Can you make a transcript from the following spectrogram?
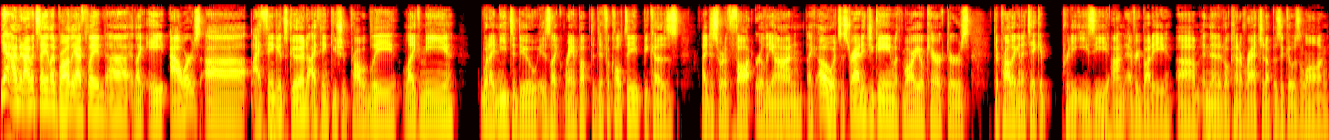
yeah, I mean, I would say like broadly, I've played uh, like eight hours. Uh, I think it's good. I think you should probably like me. What I need to do is like ramp up the difficulty because I just sort of thought early on, like, oh, it's a strategy game with Mario characters. They're probably going to take it pretty easy on everybody, um, and then it'll kind of ratchet up as it goes along.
